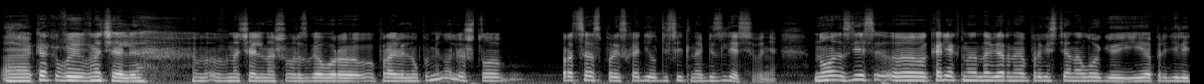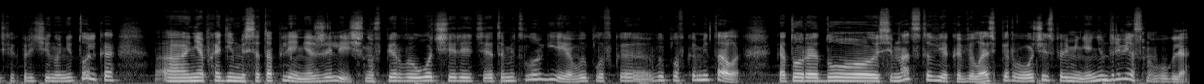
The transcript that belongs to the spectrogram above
Как вы в начале, в начале нашего разговора правильно упомянули, что процесс происходил действительно обезлесивания. Но здесь э, корректно, наверное, провести аналогию и определить как причину не только э, необходимость отопления жилищ, но в первую очередь это металлургия, выплавка, выплавка металла, которая до 17 века велась в первую очередь с применением древесного угля.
